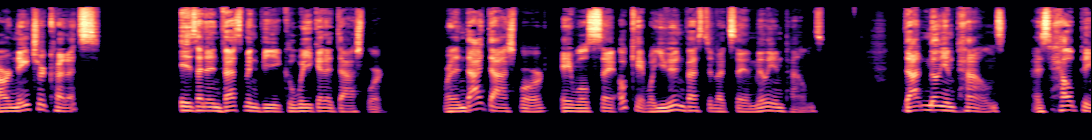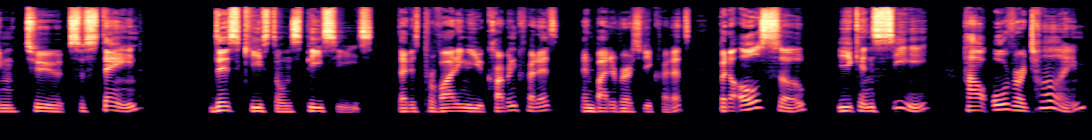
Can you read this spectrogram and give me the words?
our nature credits is an investment vehicle where you get a dashboard. Where in that dashboard, it will say, okay, well, you've invested, let's say a million pounds. That million pounds is helping to sustain this keystone species that is providing you carbon credits and biodiversity credits. But also you can see how over time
